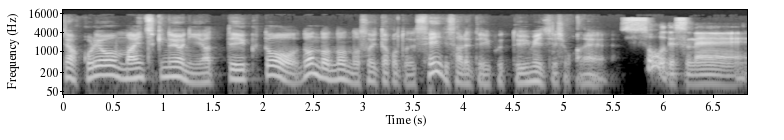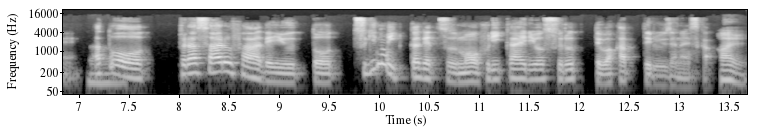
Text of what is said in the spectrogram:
じゃあ、これを毎月のようにやっていくと、どんどんどんどんそういったことで整理されていくっていうイメージでしょうかね。そうですね。うんあと、プラスアルファで言うと、次の1ヶ月も振り返りをするって分かってるじゃないですか。はい。っ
